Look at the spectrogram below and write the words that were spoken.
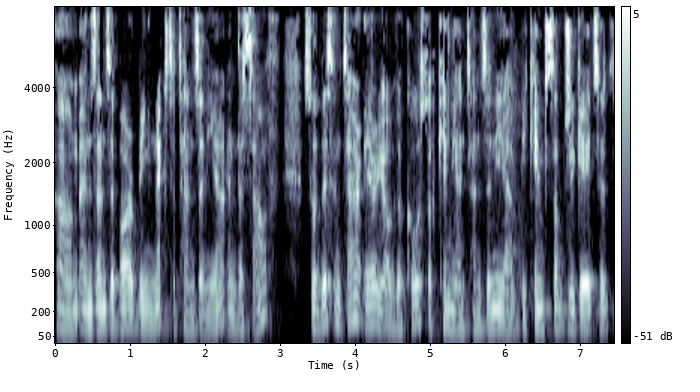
um, and Zanzibar being next to Tanzania in the south. So this entire area of the coast of Kenya and Tanzania became subjugated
